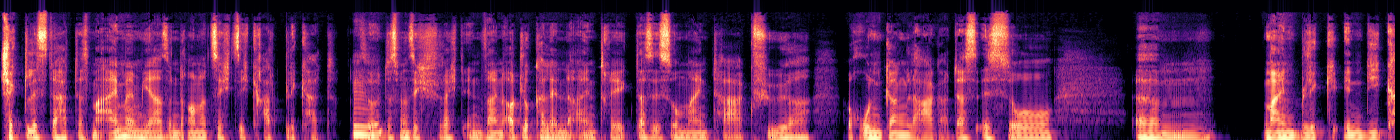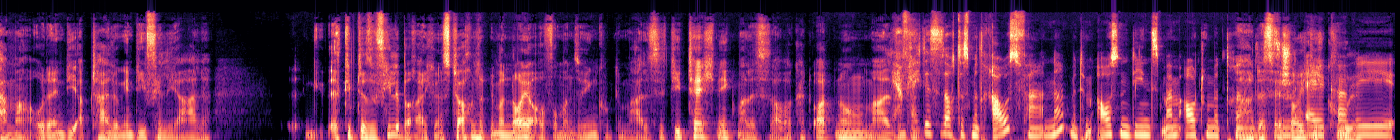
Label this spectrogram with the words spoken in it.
Checkliste hat, dass man einmal im Jahr so einen 360-Grad-Blick hat. Also, Mhm. dass man sich vielleicht in seinen Outlook-Kalender einträgt, das ist so mein Tag für Rundganglager. Das ist so ähm, mein Blick in die Kammer oder in die Abteilung, in die Filiale es gibt ja so viele Bereiche und es tauchen dann immer neue auf, wo man so hinguckt. Mal ist es die Technik, mal ist es Sauberkeit, Ordnung, mal Ja, vielleicht ist es auch das mit rausfahren, ne? Mit dem Außendienst, meinem Auto mit drin. Ah, das sitzen, schon richtig LKW,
